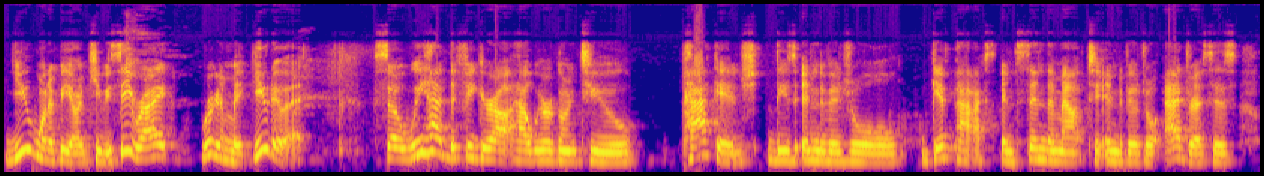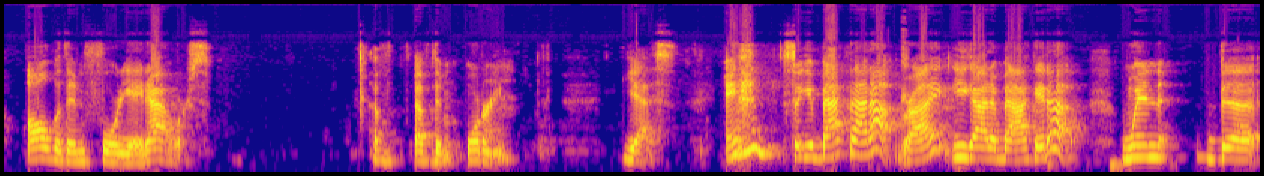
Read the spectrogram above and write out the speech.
You want to be on qvc right? We're going to make you do it. So we had to figure out how we were going to package these individual gift packs and send them out to individual addresses all within 48 hours of, of them ordering. Yes. And so you back that up, right? You got to back it up. When the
